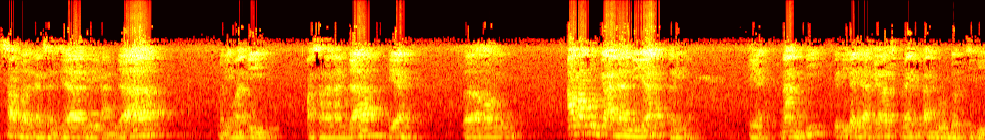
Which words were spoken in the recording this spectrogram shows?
sabarkan saja dari Anda menikmati pasangan Anda, ya. apa pun keadaan dia terima. Iya, nanti ketika di akhirat mereka akan berubah jadi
